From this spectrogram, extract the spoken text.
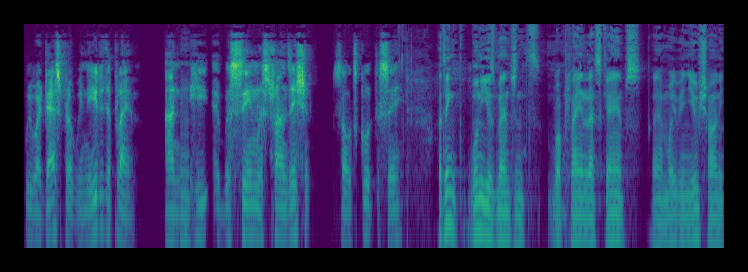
we were desperate. We needed to play him, and Mm. he it was seamless transition. So it's good to see. I think one of you has mentioned we're playing less games. Uh, might be you, Seany.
